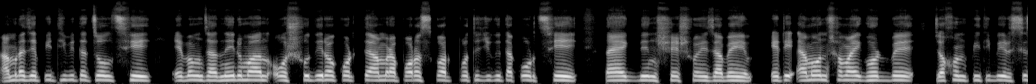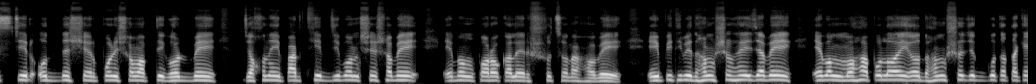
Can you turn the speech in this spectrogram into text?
আমরা যে পৃথিবীতে চলছি এবং যা নির্মাণ ও সুদৃঢ় করতে আমরা পরস্পর প্রতিযোগিতা করছি, তা একদিন শেষ হয়ে যাবে। এটি এমন সময় ঘটবে যখন পৃথিবীর সৃষ্টির উদ্দেশ্যের পরিসমাপ্তি ঘটবে, যখন এই পার্থিব জীবন শেষ হবে এবং পরকালের সূচনা হবে। এই পৃথিবী ধ্বংস হয়ে যাবে এবং মহাপ্রলয় ও ধ্বংসযোগ্যতা তাকে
